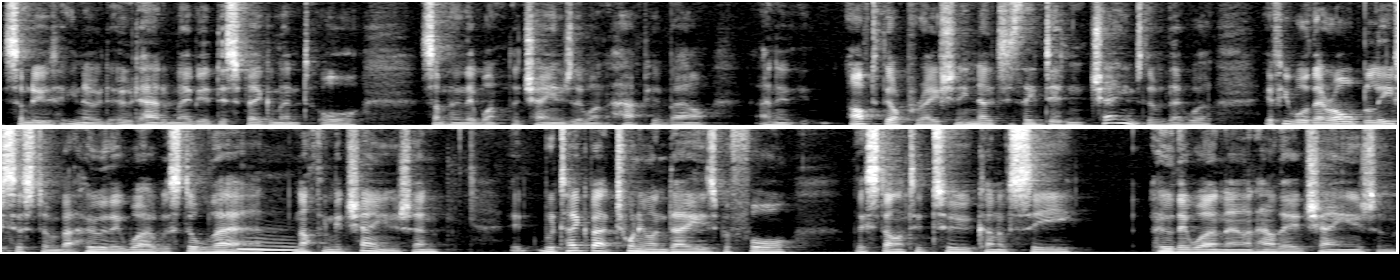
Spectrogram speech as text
Somebody you know who'd had maybe a disfigurement or something they want to change, they weren't happy about, and it, after the operation, he noticed they didn't change. They, they were, if you will, their old belief system about who they were was still there. Mm. Nothing had changed, and it would take about 21 days before they started to kind of see who they were now and how they had changed, and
